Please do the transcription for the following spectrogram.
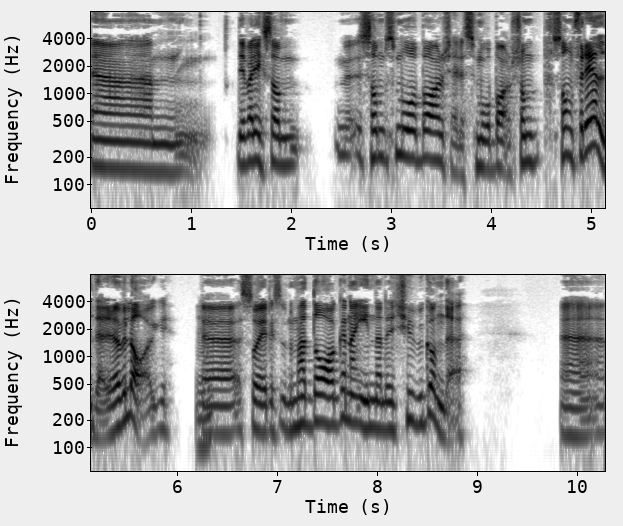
ehm, det var liksom som småbarns, eller småbarn, som, som förälder överlag, Mm. eh, så är det liksom, de här dagarna innan den 20 eh,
